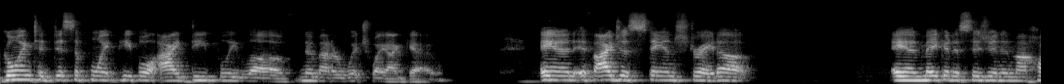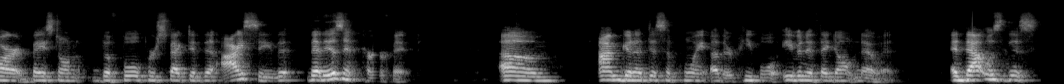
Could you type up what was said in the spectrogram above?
going to disappoint people I deeply love, no matter which way I go. And if I just stand straight up and make a decision in my heart based on the full perspective that I see that that isn't perfect, um, I'm going to disappoint other people, even if they don't know it. And that was this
